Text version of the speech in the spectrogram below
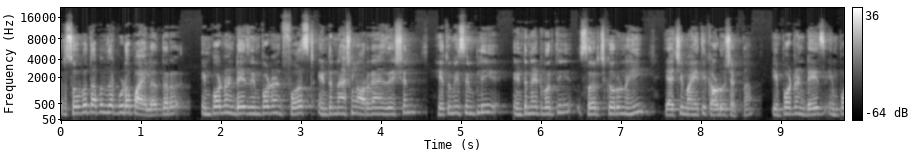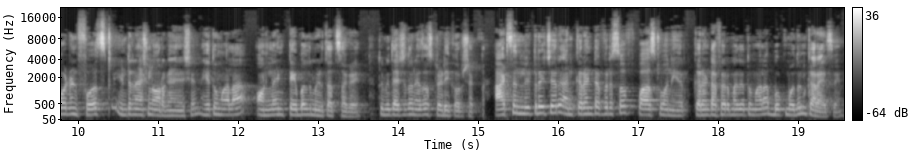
तर सोबत आपण जर पुढं पाहिलं तर important days important first international organisation हे तुम्ही सिम्पली इंटरनेटवरती सर्च करूनही याची माहिती काढू शकता. Important days important first international organisation हे तुम्हाला ऑनलाईन टेबल मिळतात सगळे. तुम्ही त्याच्यातून याचा स्टडी करू शकता. Arts and literature and current affairs of past one year करंट अफेअरमध्ये तुम्हाला बुकमधून करायचं आहे.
